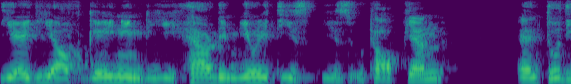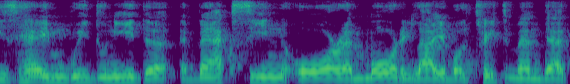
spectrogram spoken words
the idea of gaining the herd immunity is, is utopian, and to this aim, we do need a, a, vaccine or a more reliable treatment that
